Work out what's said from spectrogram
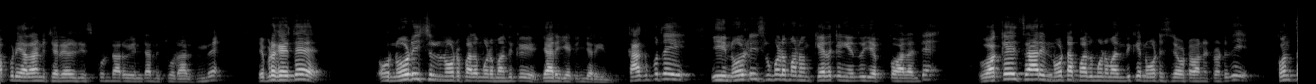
అప్పుడు ఎలాంటి చర్యలు తీసుకుంటారు ఏంటని చూడాల్సిందే. ఇప్పటికైతే ఒక నోటీసులు నూట పదమూడు మందికి జారీ చేయడం జరిగింది. కాకపోతే ఈ నోటీసులు కూడా మనం కీలకంగా ఎందుకు చెప్పుకోవాలంటే ఒకేసారి నూట పదమూడు మందికి నోటీసులు ఇవ్వటం అనేటువంటిది కొంత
